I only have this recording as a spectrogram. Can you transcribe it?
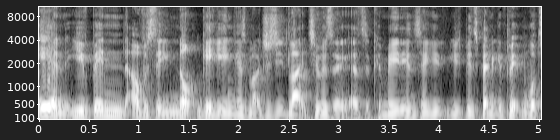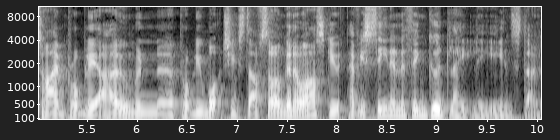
Ian, you've been obviously not gigging as much as you'd like to as a, as a comedian, so you, you've been spending a bit more time probably at home and uh, probably watching stuff. So I'm going to ask you: Have you seen anything good lately, Ian Stone?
